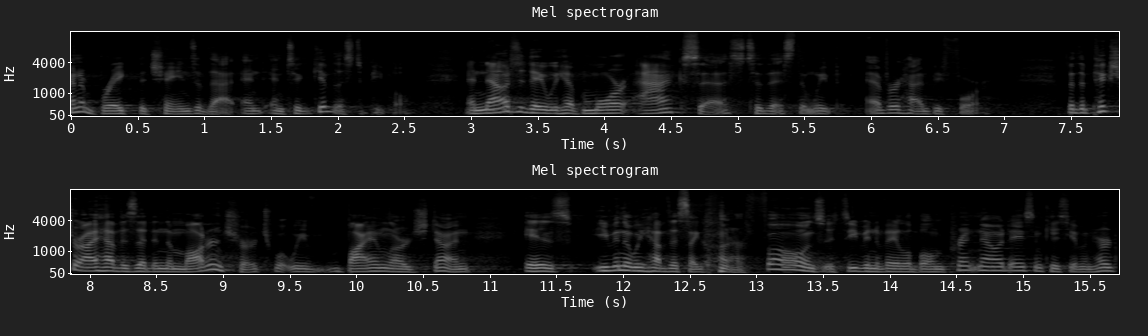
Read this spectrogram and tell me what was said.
kind of break the chains of that and, and to give this to people. And now, today, we have more access to this than we've ever had before. But the picture I have is that in the modern church, what we've by and large done is even though we have this like on our phones, it's even available in print nowadays, in case you haven't heard,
